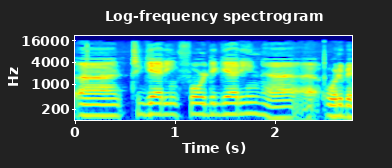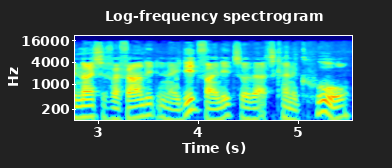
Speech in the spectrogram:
uh, to getting forward to getting. Uh, would have been nice if I found it, and I did find it, so that's kind of cool.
